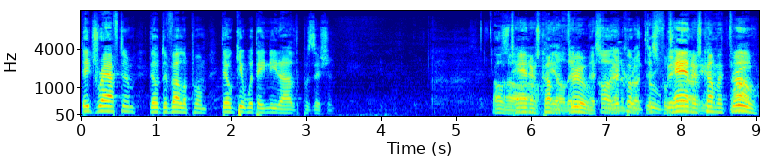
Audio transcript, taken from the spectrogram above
They draft him. They'll develop him. They'll get what they need out of the position. Oh, Tanner's coming hell, through. mess Oh, they're coming brought this through Tanner's coming through. Wow.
